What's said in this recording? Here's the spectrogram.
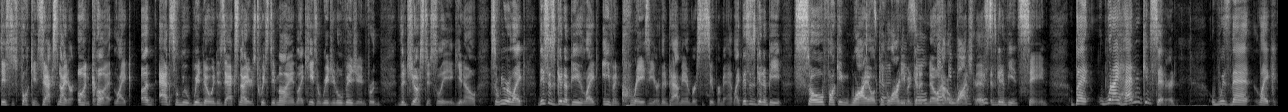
this is fucking Zack Snyder uncut, like an absolute window into Zack Snyder's twisted mind, like his original vision for the Justice League, you know. So we were like, this is gonna be like even crazier than Batman versus Superman. Like this is gonna be so fucking wild. People aren't even gonna know how to watch this. It's gonna be insane. But what I hadn't considered was that like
